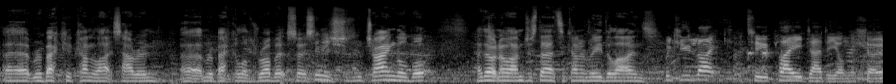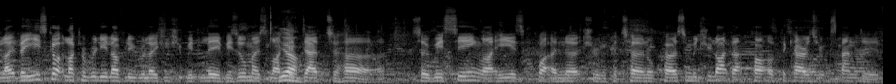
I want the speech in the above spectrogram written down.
Uh, Rebecca kind of likes Aaron, uh, and Rebecca loves Robert. So it's an interesting triangle, but I don't know. I'm just there to kind of read the lines. Would you like to play daddy on the show? Like he's got like a really lovely relationship with Liv. He's almost like Yeah. a dad to her. So we're seeing like he is quite a nurturing, paternal person. Would you like that part of the character expanded?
